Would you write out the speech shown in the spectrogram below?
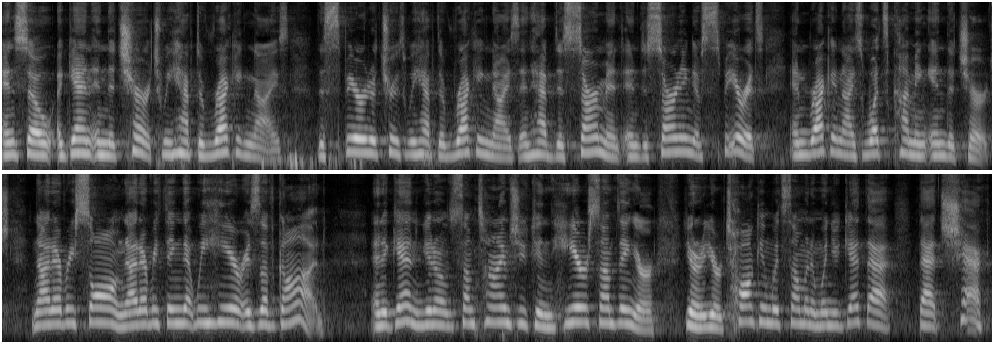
And so, again, in the church, we have to recognize the spirit of truth. We have to recognize and have discernment and discerning of spirits and recognize what's coming in the church. Not every song, not everything that we hear is of God. And again, you know, sometimes you can hear something or, you know, you're talking with someone and when you get that, that check,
